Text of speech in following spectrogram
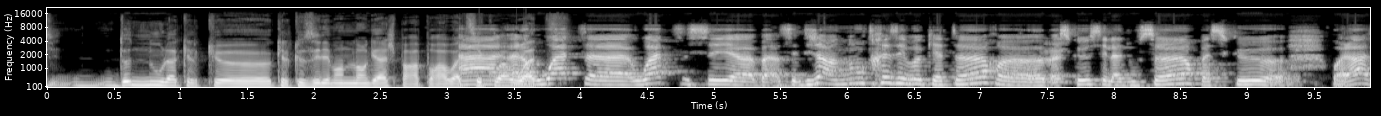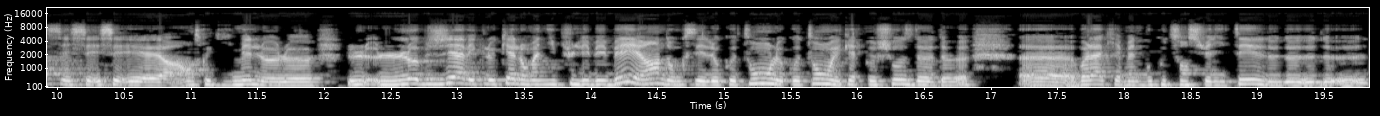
Donne-nous là quelques quelques éléments de langage par rapport à Watt. c'est quoi ah, alors, Watt euh, Watt, c'est euh, bah, c'est déjà un nom très évocateur euh, parce que c'est la douceur, parce que voilà, c'est c'est c'est entre guillemets le l'objet avec lequel on manipule les bébés. Hein, donc c'est le coton. Le coton est quelque chose de, de voilà qui amène beaucoup de sensualité de, de,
